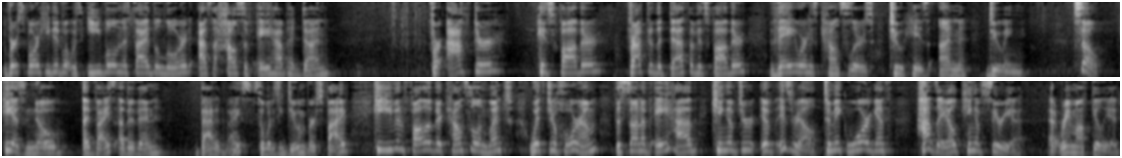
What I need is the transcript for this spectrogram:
verse 4, he did what was evil in the sight of the Lord, as the house of Ahab had done. For after his father, for after the death of his father, they were his counselors to his undoing. So, he has no advice other than bad advice. So what does he do in verse 5? He even followed their counsel and went with Jehoram, the son of Ahab, king of, Jer- of Israel, to make war against Hazael, king of Syria, at Ramoth Gilead.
